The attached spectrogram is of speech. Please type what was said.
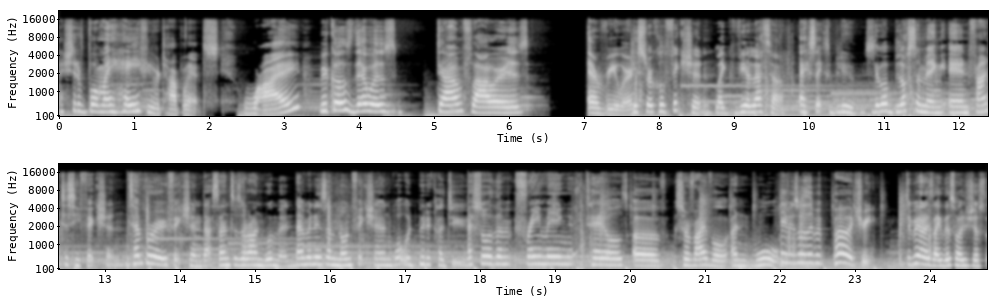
I should have bought my hay fever tablets. Why? Because there was damn flowers everywhere. Historical fiction, like Violetta, Essex Blooms. They were blossoming in fantasy fiction, contemporary fiction that centers around women, feminism, non-fiction, what would Boudica do? I saw them framing tales of survival and war. I saw them in poetry. To be honest, like this was just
